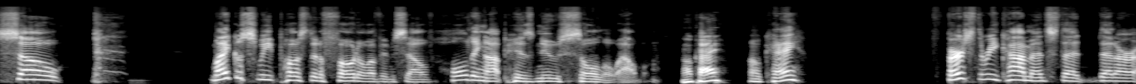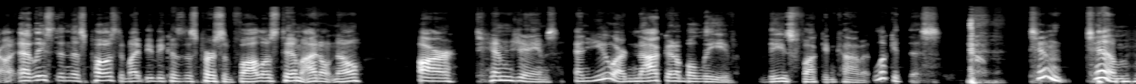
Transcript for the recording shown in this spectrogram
So, Michael Sweet posted a photo of himself holding up his new solo album. okay Okay. First three comments that that are uh, at least in this post, it might be because this person follows Tim. I don't know. Are Tim James, and you are not going to believe these fucking comments. Look at this, Tim. Tim,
